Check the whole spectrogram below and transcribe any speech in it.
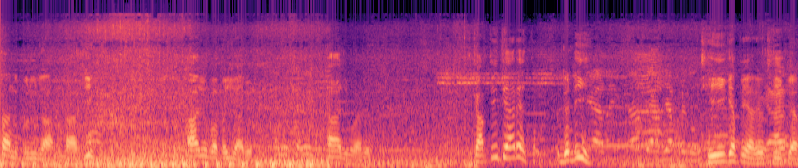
ਧੰਨ ਗੁਰੂ ਰਾਮਦਾਸ ਜੀ। ਆ ਜਾਓ ਬਾਬਾ ਜੀ ਆ ਜਾਓ। ਆ ਜਾਓ ਆ ਜਾਓ। ਕਰਤੀ ਤਿਆਰ ਹੈ? ਗੱਡੀ? ਠੀਕ ਹੈ ਪਿਆਰਿਓ ਠੀਕ ਆ।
